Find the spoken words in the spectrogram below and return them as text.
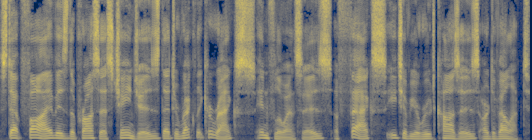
Step 5 is the process changes that directly corrects, influences, affects each of your root causes are developed.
